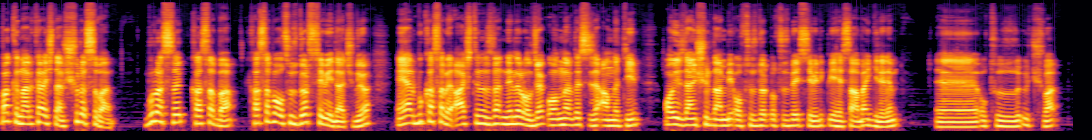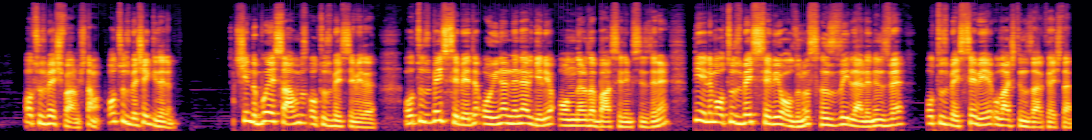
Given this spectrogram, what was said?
Bakın arkadaşlar şurası var. Burası kasaba. Kasaba 34 seviyede açılıyor. Eğer bu kasabayı açtığınızda neler olacak onları da size anlatayım. O yüzden şuradan bir 34-35 seviyelik bir hesaba girelim. Ee, 33 var. 35 varmış tamam. 35'e gidelim. Şimdi bu hesabımız 35 seviyede. 35 seviyede oyuna neler geliyor onları da bahsedeyim sizlere. Diyelim 35 seviye oldunuz. Hızlı ilerlediniz ve 35 seviyeye ulaştınız arkadaşlar.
